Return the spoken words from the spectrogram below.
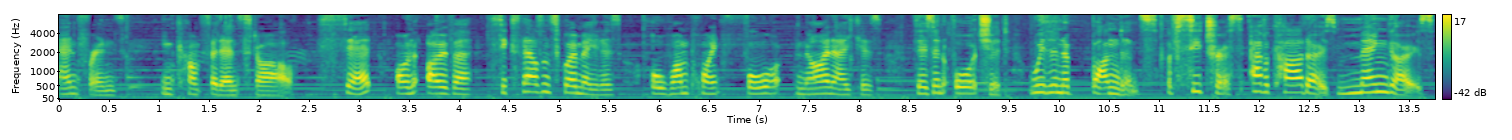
and friends in comfort and style. Set on over 6,000 square metres or 1.49 acres there's an orchard with an abundance of citrus, avocados, mangoes,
